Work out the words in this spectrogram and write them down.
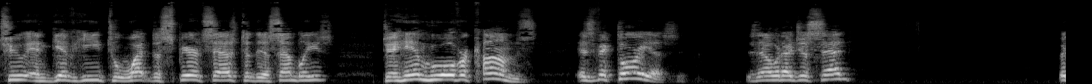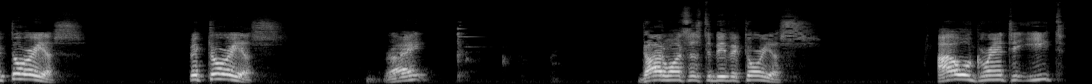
to and give heed to what the Spirit says to the assemblies. To him who overcomes is victorious. Isn't that what I just said? Victorious. Victorious. Right? God wants us to be victorious. I will grant to eat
